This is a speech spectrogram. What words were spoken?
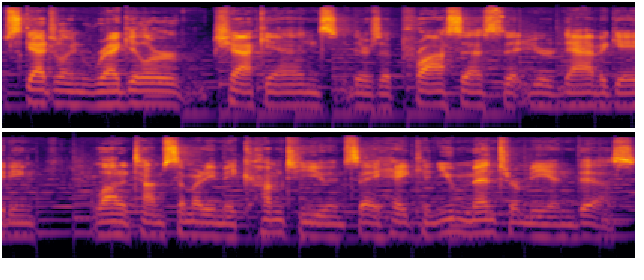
scheduling regular check ins, there's a process that you're navigating. A lot of times, somebody may come to you and say, Hey, can you mentor me in this?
